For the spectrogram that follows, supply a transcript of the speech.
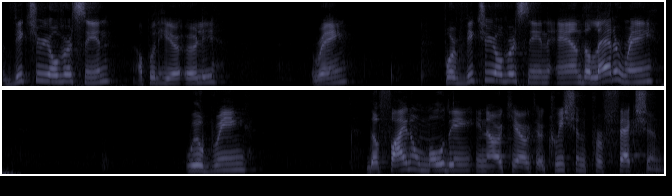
victory over sin. I'll put here early rain. For victory over sin, and the latter rain will bring the final molding in our character, Christian perfection.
